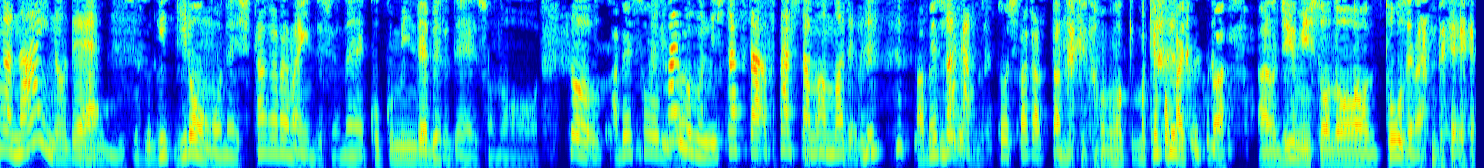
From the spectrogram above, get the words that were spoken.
がないのなで、んですよ。議議論をね、したがらないんですよね。国民レベルで、その、そう、安倍総理臭いもは、のにしたふた、蓋したまんまでね。安倍総理はずっとしたかったんだけども、まあ、憲法改正っていうのは、あの、自由民主党の党是なんで、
